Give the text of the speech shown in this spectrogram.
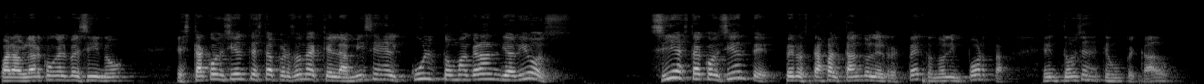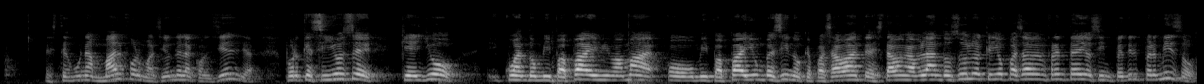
para hablar con el vecino, ¿está consciente esta persona que la misa es el culto más grande a Dios? Sí está consciente, pero está faltándole el respeto, no le importa. Entonces este es un pecado. Esta es una malformación de la conciencia. Porque si yo sé que yo, cuando mi papá y mi mamá, o mi papá y un vecino que pasaba antes estaban hablando, solo el que yo pasaba enfrente de ellos sin pedir permiso,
